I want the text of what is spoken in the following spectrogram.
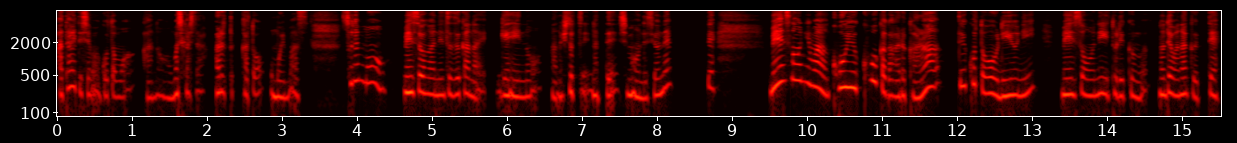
与えてしまうことも、あの、もしかしたらあるかと思います。それも、瞑想がね、続かない原因の、あの、一つになってしまうんですよね。で、瞑想にはこういう効果があるからっていうことを理由に、瞑想に取り組むのではなくって、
